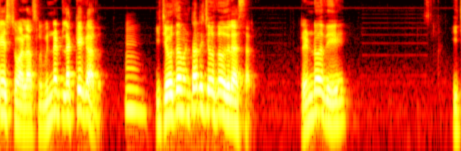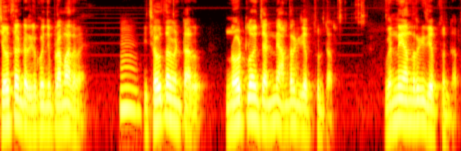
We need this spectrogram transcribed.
వేస్ట్. వాళ్ళు అసలు విన్నట్టు లెక్కే కాదు. ఈ చెవితో వింటారు ఈ చెవితో వదిలేస్తారు. రెండోది ఈ చెవితో వింటారు వీళ్ళు కొంచెం ప్రమాదమే. ఈ చెవితో వింటారు నోట్లోంచి అన్నీ అందరికీ చెప్తుంటారు. విన్నీ అందరికీ చెప్తుంటారు.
